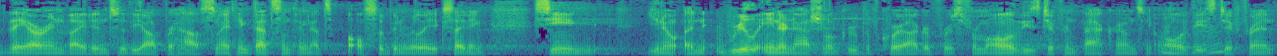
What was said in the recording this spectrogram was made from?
they are invited into the opera house, and I think that's something that's also been really exciting. Seeing you know, a real international group of choreographers from all of these different backgrounds and all mm-hmm. of these mm-hmm. different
